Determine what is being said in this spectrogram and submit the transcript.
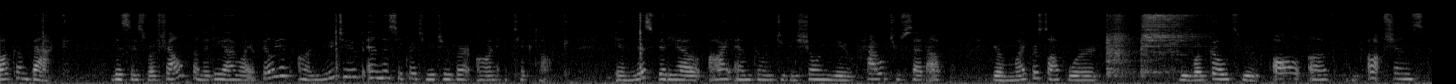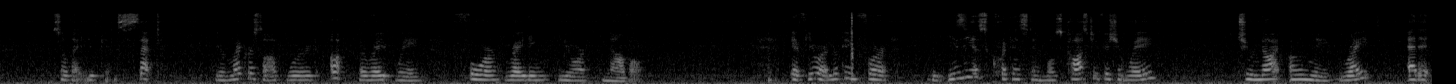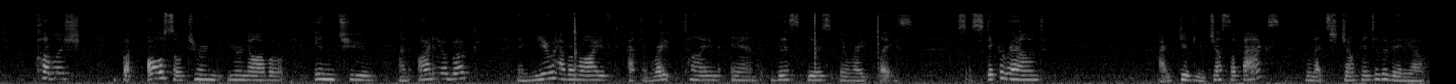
welcome back. This is Rochelle from the DIY Affiliate on YouTube and the Secret YouTuber on TikTok. In this video, I am going to be showing you how to set up your Microsoft Word. We will go through all of the options so that you can set your Microsoft Word up the right way for writing your novel. If you are looking for the easiest, quickest, and most cost-efficient way to not only write, edit, publish, but also turn your novel into an audiobook, then you have arrived at the right time and this is the right place. So stick around. I give you just the facts. Let's jump into the video.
